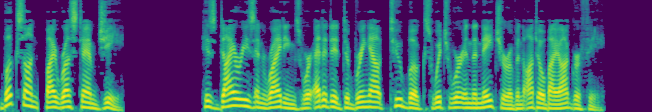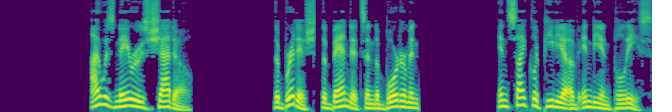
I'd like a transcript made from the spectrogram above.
Books on by Rustamji. His diaries and writings were edited to bring out two books which were in the nature of an autobiography. I Was Nehru's Shadow. The British, the Bandits and the Bordermen Encyclopedia of Indian Police.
